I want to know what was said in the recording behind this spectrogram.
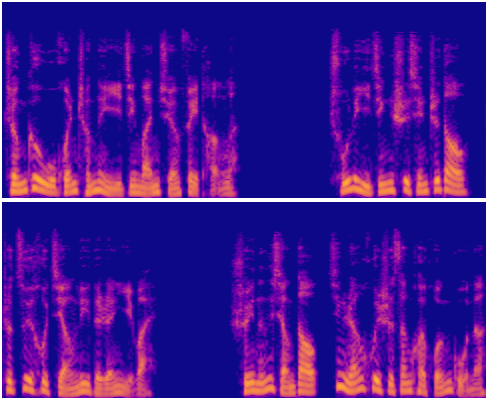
整个武魂城内已经完全沸腾了。除了已经事先知道这最后奖励的人以外，谁能想到竟然会是三块魂骨呢？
